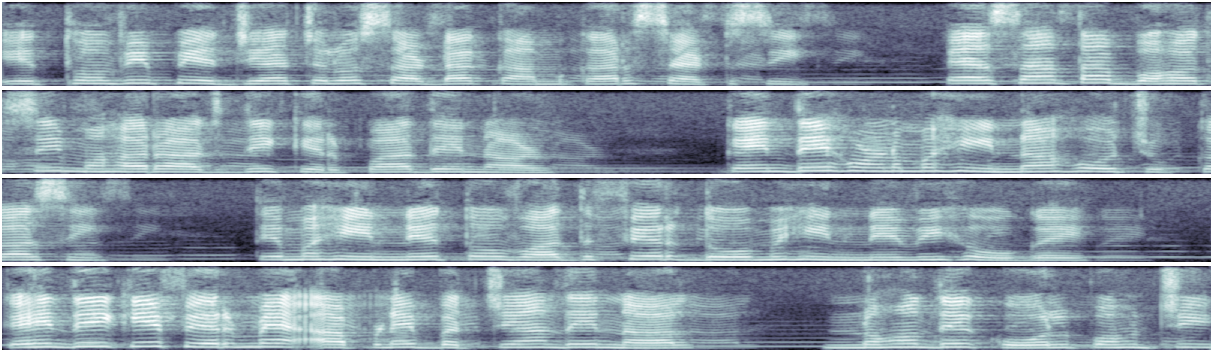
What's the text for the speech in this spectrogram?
ਇੱਥੋਂ ਵੀ ਭੇਜਿਆ, ਚਲੋ ਸਾਡਾ ਕੰਮਕਾਰ ਸੈੱਟ ਸੀ। ਪੈਸਾ ਤਾਂ ਬਹੁਤ ਸੀ ਮਹਾਰਾਜ ਦੀ ਕਿਰਪਾ ਦੇ ਨਾਲ। ਕਹਿੰਦੇ, ਹੁਣ ਮਹੀਨਾ ਹੋ ਚੁੱਕਾ ਸੀ। ਤੇ ਮਹੀਨੇ ਤੋਂ ਵੱਧ ਫਿਰ 2 ਮਹੀਨੇ ਵੀ ਹੋ ਗਏ। ਕਹਿੰਦੀ ਕਿ ਫਿਰ ਮੈਂ ਆਪਣੇ ਬੱਚਿਆਂ ਦੇ ਨਾਲ ਨੋਹ ਦੇ ਕੋਲ ਪਹੁੰਚੀ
